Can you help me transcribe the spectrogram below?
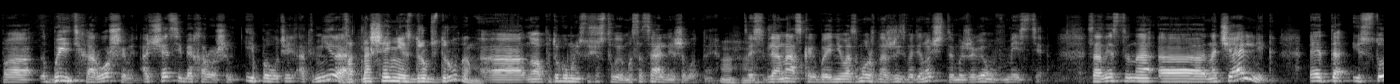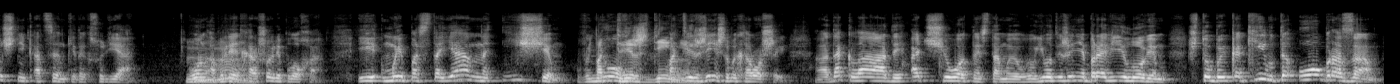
быть хорошими, ощущать себя хорошим и получать от мира. В отношениях с друг с другом? а, ну а по-другому не существуем, мы социальные животные. То есть для нас как бы невозможно жить в одиночестве, мы живем вместе. Соответственно, э, начальник это источник оценки, как судья. Он определяет хорошо или плохо. И мы постоянно ищем в нем Подтверждение. подтверждение, что мы хороший. А, Доклады, отчетность, там, и его движение брови ловим, чтобы каким-то образом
